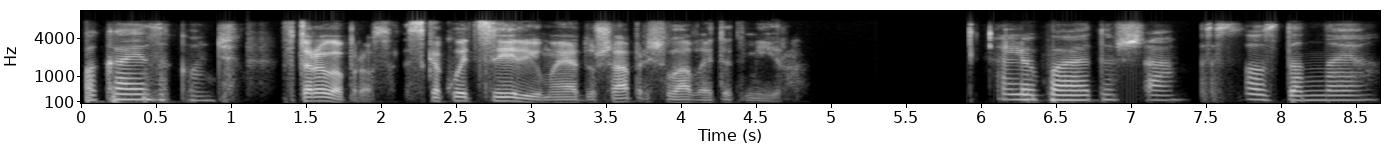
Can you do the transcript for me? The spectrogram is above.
Пока я закончу. Второй вопрос. С какой целью моя душа пришла в этот мир? Любая душа, созданная,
